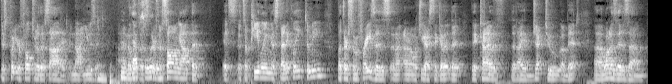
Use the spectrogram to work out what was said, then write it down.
just put your filter to the side and not use it. Mm-hmm. I know there's a, there's a, song out that it's it's appealing aesthetically to me, but there's some phrases, and I, I, don't know what you guys think of it that that kind of that I object to a bit. Uh, one is, is um,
